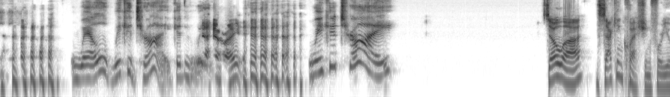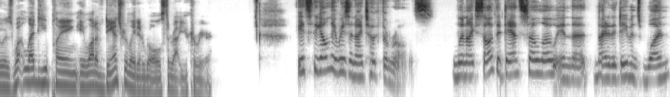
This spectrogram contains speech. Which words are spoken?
well, we could try, couldn't we? Yeah, right. we could try. So, uh, the second question for you is what led to you playing a lot of dance related roles throughout your career? It's the only reason I took the roles. When I saw the dance solo in the Night of the Demons 1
